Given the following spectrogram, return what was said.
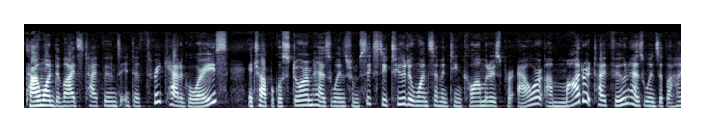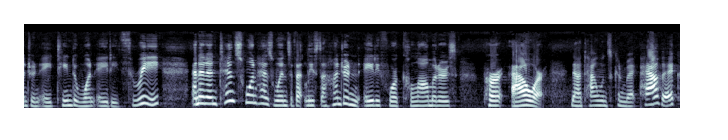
Taiwan divides typhoons into three categories. A tropical storm has winds from 62 to 117 kilometers per hour. A moderate typhoon has winds of 118 to 183. And an intense one has winds of at least 184 kilometers per hour. Now, typhoons can wreak havoc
